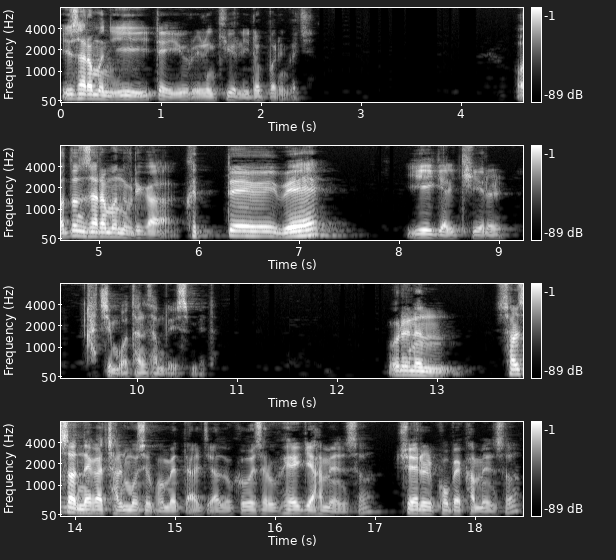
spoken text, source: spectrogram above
이 사람은 이때 이후로 이런 기회를 잃어버린 거지. 어떤 사람은 우리가 그때 왜 얘기할 기회를 갖지 못하는 사람도 있습니다. 우리는 설사 내가 잘못을 범했다 할지라도 그것을 회개하면서 죄를 고백하면서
